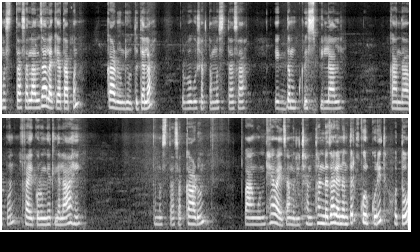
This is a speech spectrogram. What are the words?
मस्त असा लाल झाला की आता आपण काढून घेऊ तर त्याला. तर बघू शकता मस्त असा एकदम क्रिस्पी लाल कांदा आपण फ्राय करून घेतलेला आहे. तर मस्त असा काढून पांगून ठेवायचा. म्हणजे छान थंड झाल्यानंतर कुरकुरीत होतो.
